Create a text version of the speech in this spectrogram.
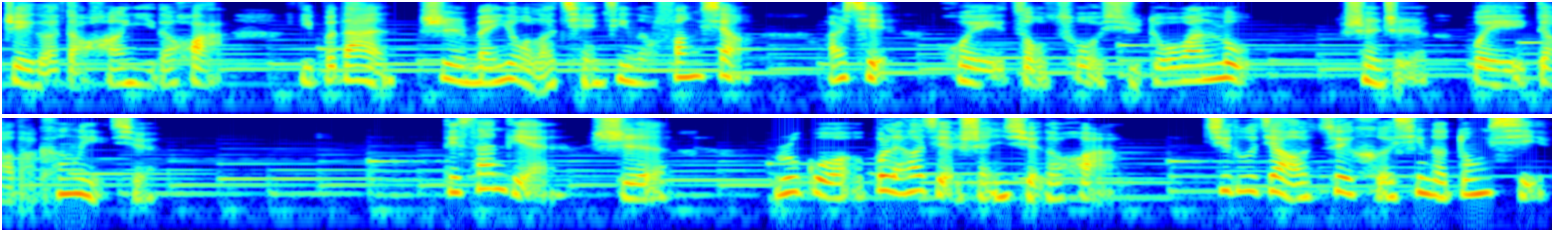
这个导航仪的话，你不但是没有了前进的方向，而且会走错许多弯路，甚至会掉到坑里去。第三点是。如果不了解神学的话，基督教最核心的东西，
